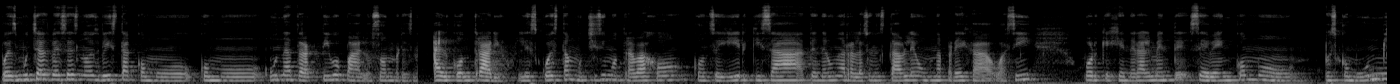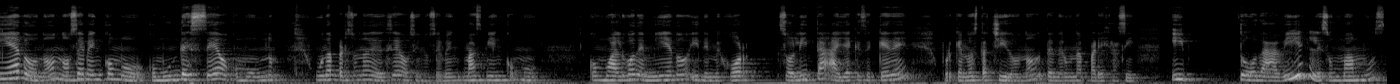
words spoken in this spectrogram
pues muchas veces no es vista como, como un atractivo para los hombres. Al contrario, les cuesta muchísimo trabajo conseguir quizá tener una relación estable o una pareja o así, porque generalmente se ven como pues como un miedo, ¿no? No se ven como, como un deseo, como una persona de deseo, sino se ven más bien como, como algo de miedo y de mejor solita allá que se quede, porque no está chido, ¿no? Tener una pareja así. Y todavía le sumamos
